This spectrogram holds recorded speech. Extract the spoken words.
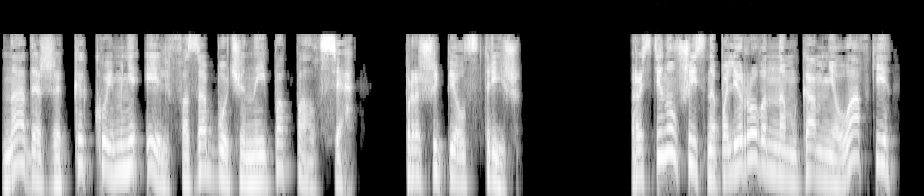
Надо же, какой мне эльф озабоченный попался!» прошипел Стриж. Растянувшись на полированном камне лавки,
